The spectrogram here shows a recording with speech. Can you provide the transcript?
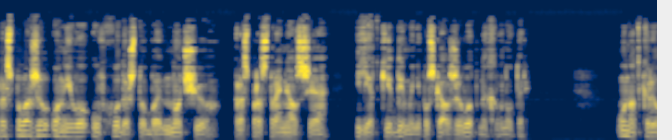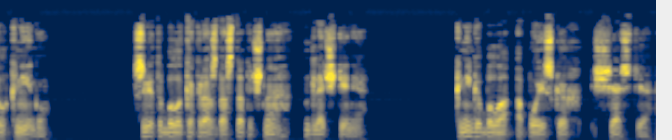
Расположил он его у входа, чтобы ночью распространялся едкий дым и не пускал животных внутрь. Он открыл книгу. Света было как раз достаточно для чтения. Книга была о поисках счастья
